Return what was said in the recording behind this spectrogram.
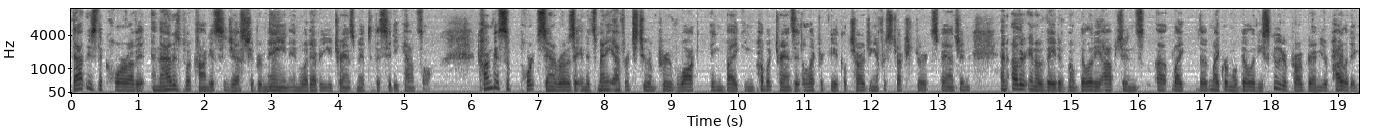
That is the core of it, and that is what CONGAS suggests should remain in whatever you transmit to the City Council. CONGAS supports Santa Rosa in its many efforts to improve walking, biking, public transit, electric vehicle charging infrastructure expansion, and other innovative mobility options uh, like the micromobility scooter program you're piloting.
